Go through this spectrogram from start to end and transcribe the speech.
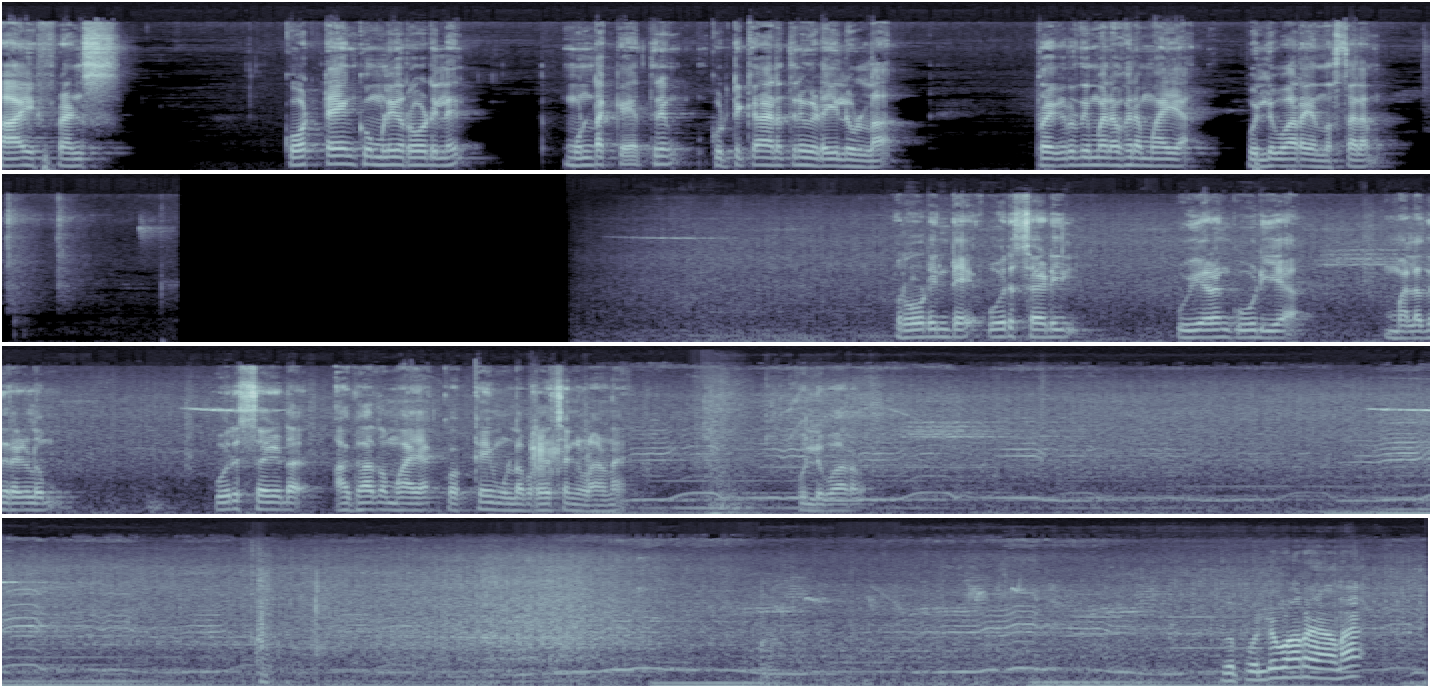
Hi friends. Kottayam Kumily റോഡിലെ മുണ്ടക്കയത്തിനും കുട്ടിക്കാനത്തിനും ഇടയിലുള്ള പ്രകൃതി മനോഹരമായ പുല്ലുപാറ എന്ന സ്ഥലം. റോഡിന്റെ ഒരു സൈഡിൽ ഉയരം കൂടിയ മലനിരകളും ഒരു സൈഡ് അഗാധമായ കൊക്കയുമുള്ള പ്രദേശങ്ങളാണ് പുല്ലുപാറ ഇത് പുല്ലുപാറയാണ്.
